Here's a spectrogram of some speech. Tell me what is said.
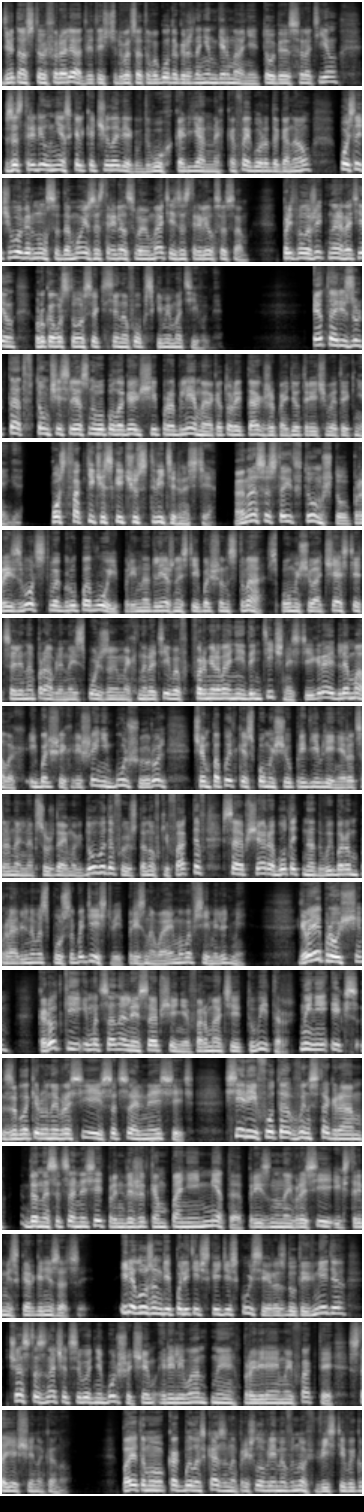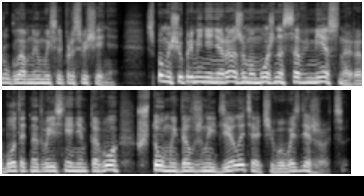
19 февраля 2020 года гражданин Германии Тобиас Ратьен застрелил несколько человек в двух кальянных кафе города Ганау, после чего вернулся домой, застрелил свою мать и застрелился сам. Предположительно, Ратьен руководствовался ксенофобскими мотивами. Это результат в том числе основополагающей проблемы, о которой также пойдет речь в этой книге постфактической чувствительности, она состоит в том, что производство групповой принадлежности большинства с помощью отчасти целенаправленно используемых нарративов формирования идентичности играет для малых и больших решений большую роль, чем попытка с помощью предъявления рационально обсуждаемых доводов и установки фактов сообща работать над выбором правильного способа действий, признаваемого всеми людьми. Говоря проще, Короткие эмоциональные сообщения в формате Twitter, ныне X, заблокированная в России социальная сеть, серии фото в Instagram, данная социальная сеть принадлежит компании Meta, признанной в России экстремистской организацией. Или лозунги политической дискуссии, раздутые в медиа, часто значат сегодня больше, чем релевантные проверяемые факты, стоящие на кону. Поэтому, как было сказано, пришло время вновь ввести в игру главную мысль просвещения. С помощью применения разума можно совместно работать над выяснением того, что мы должны делать и от чего воздерживаться.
